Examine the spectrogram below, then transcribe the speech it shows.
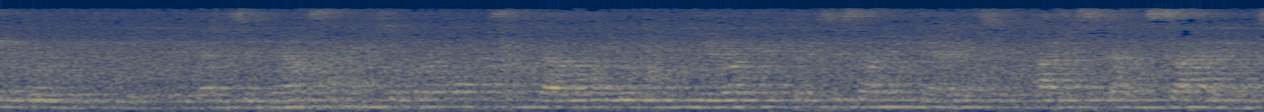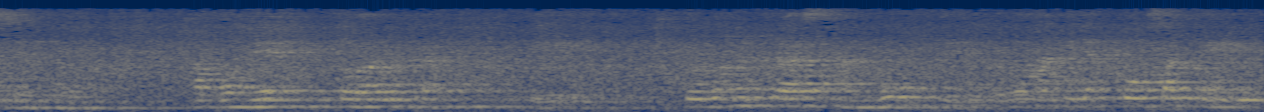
libro y la enseñanza que nosotros hemos presentado nos lleva precisamente a eso, a descansar en el Señor, a poner todas nuestras, eh, todas nuestras angustias, todas aquellas cosas que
